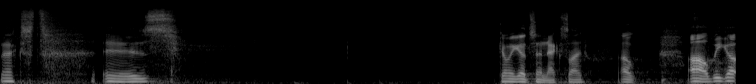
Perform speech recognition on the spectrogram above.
next is. Can we go to the next slide? Oh, uh, we, go,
